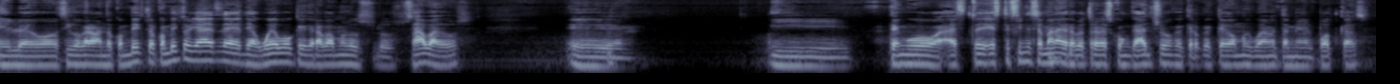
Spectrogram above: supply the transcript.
Y luego sigo grabando con Víctor. Con Víctor ya es de, a huevo que grabamos los, los sábados. Eh, y tengo, este, este fin de semana grabé otra vez con Gancho, que creo que quedó muy bueno también el podcast.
